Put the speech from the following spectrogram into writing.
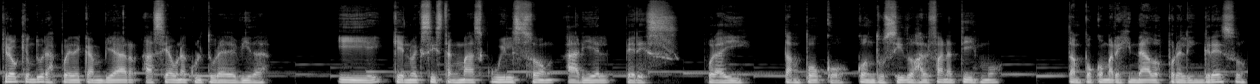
Creo que Honduras puede cambiar hacia una cultura de vida y que no existan más Wilson Ariel Pérez por ahí, tampoco conducidos al fanatismo, tampoco marginados por el ingreso,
